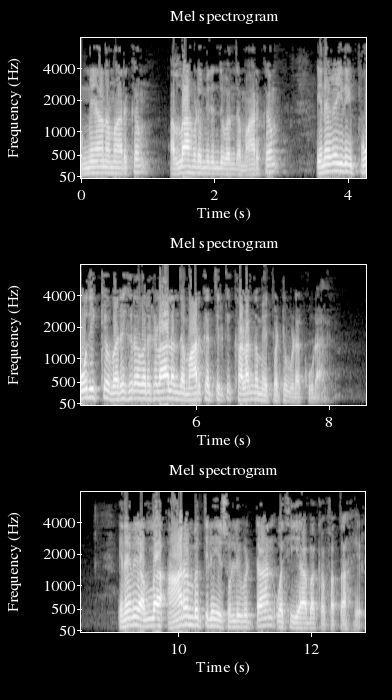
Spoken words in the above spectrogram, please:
உண்மையான மார்க்கம் அல்லாஹ்விடமிருந்து வந்த மார்க்கம். எனவே இதை போதிக்க வருகிறவர்களால் அந்த மார்க்கத்திற்கு களங்கம் ஏற்பட்டு விடக்கூடாது. எனவே அல்லாஹ் ஆரம்பத்திலேயே சொல்லிவிட்டான் வசியாபக ஃபத்தாஹிர்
